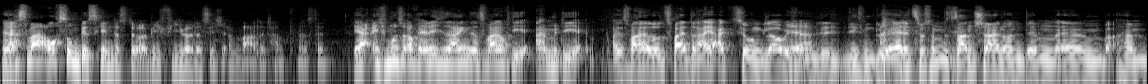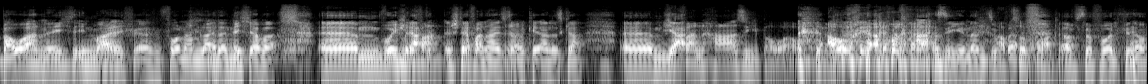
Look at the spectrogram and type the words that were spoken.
Das war auch so ein bisschen das Derby-Fieber, das ich erwartet habe. Weißt du? Ja, ich muss auch ehrlich sagen, das war doch die, mit die, es waren ja so zwei, drei Aktionen, glaube ich, Ja. in diesem Duell zwischen Sunshine und dem ähm, Herrn Bauer, nenne ich ihn mal, Ja. ich äh, den Vornamen leider nicht, aber ähm, wo ich mir Stefan. dachte, Stefan heißt er, okay, alles klar. Ähm, ja, Stefan Hasi Bauer auch genannt. auch, auch Hasi genannt, super. Ab sofort. Ab sofort, genau.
